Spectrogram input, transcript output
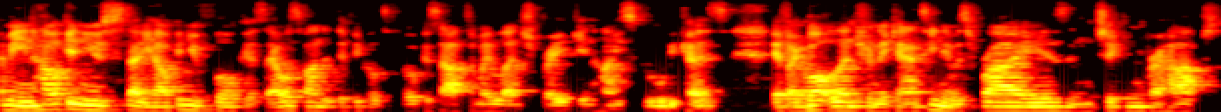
I mean, how can you study? How can you focus? I always found it difficult to focus after my lunch break in high school because if I got lunch from the canteen, it was fries and chicken perhaps.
